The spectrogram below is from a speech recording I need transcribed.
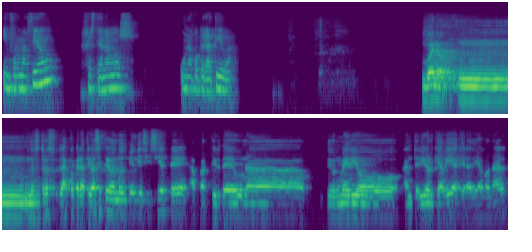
información, gestionamos una cooperativa. Bueno, mm, nosotros, la cooperativa se creó en 2017 a partir de, una, de un medio anterior que había, que era Diagonal.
